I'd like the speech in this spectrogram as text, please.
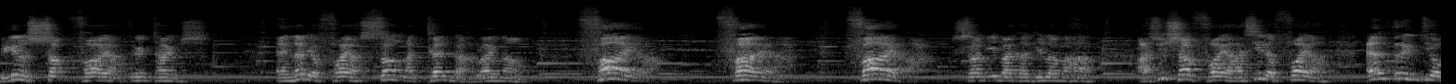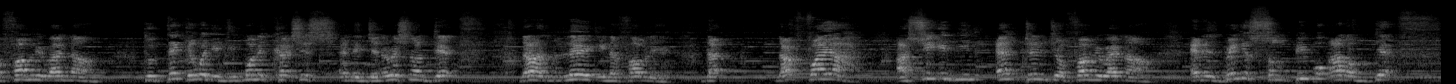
Begin to shout fire three times. And let your fire sound like thunder right now. Fire, fire, fire. As you shout fire, I see the fire entering into your family right now to take away the demonic curses and the generational death that has been laid in the family. That that fire, I see it being entering into your family right now and is bringing some people out of death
